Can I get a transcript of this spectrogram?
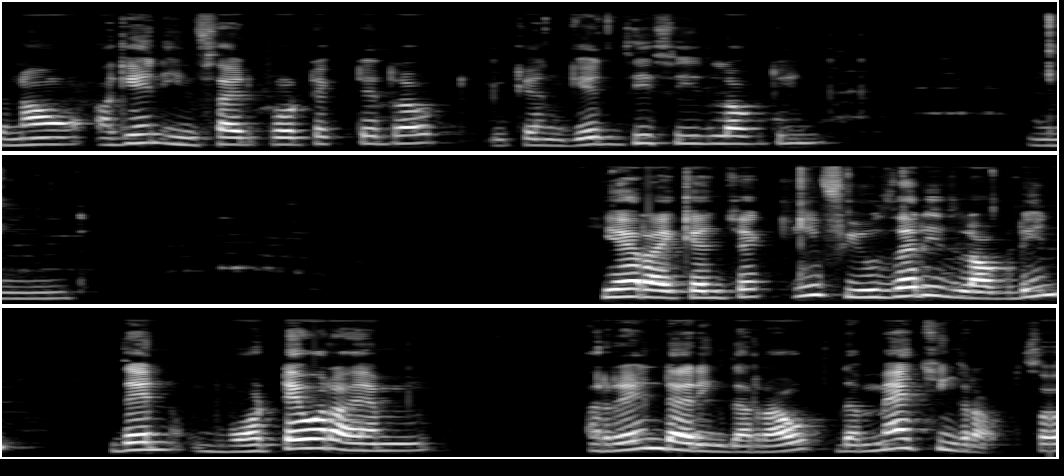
So now again inside protected route you can get this is logged in. And here I can check. If user is logged in then whatever I am rendering the route the matching route. So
